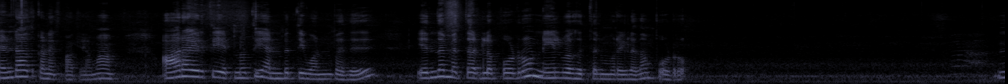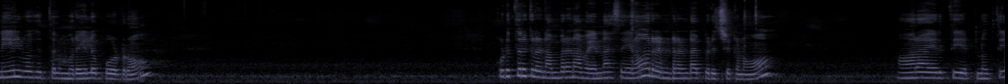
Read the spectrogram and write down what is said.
ரெண்டாவது கணக்கு பார்க்கலாமா? ஆறாயிரத்தி எட்நூற்றி எண்பத்தி ஒன்பது எந்த மெத்தடில் போடுறோம்? நீள் வகுத்தல் முறையில் தான் போடுறோம். நீள் வகுத்தல் முறையில் போடுறோம். கொடுத்துருக்கிற நம்பரை நம்ம என்ன செய்யணும்? ரெண்டு ரெண்டாக பிரிச்சுக்கணும். ஆறாயிரத்தி எட்நூற்றி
